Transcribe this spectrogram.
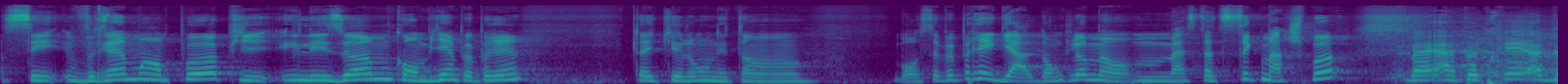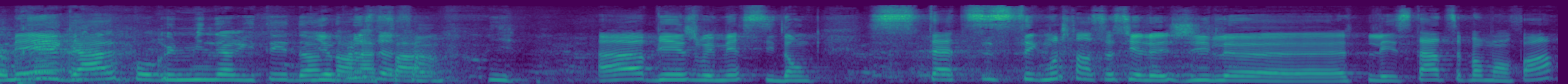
c'est vraiment pas... Puis les hommes, combien à peu près? Peut-être que là, on est en Bon, c'est à peu près égal. Donc là, ma, statistique marche pas. Ben, à peu près, à peu près égal pour une minorité d'hommes dans la salle. Ah, bien joué, merci. Donc, statistique. Moi, je suis en sociologie, les stats, c'est pas mon fort.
